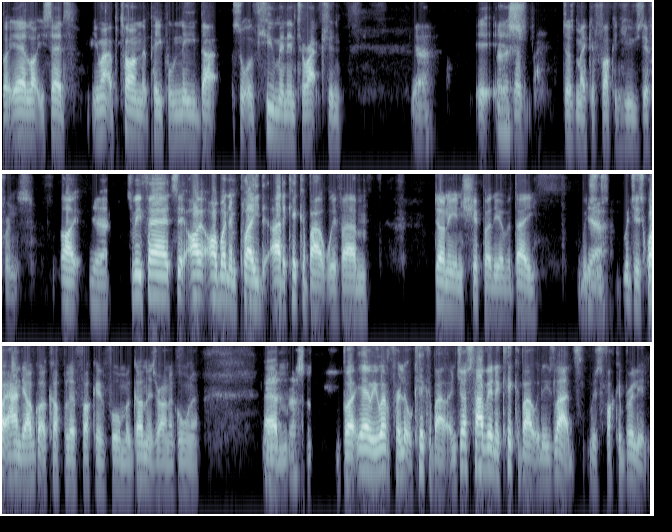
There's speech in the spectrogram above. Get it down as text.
but yeah, like you said, the amount of time that people need that sort of human interaction, yeah. it, it does does make a fucking huge difference. Like, Yeah. To be fair, to, I I went and played. I had a kickabout with um, Dunny and Shipper the other day, which Yeah. is which is quite handy. I've got a couple of fucking former gunners around the corner. Um, that's, But yeah, we went for a little kickabout, and just having a kickabout with these lads was fucking brilliant.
